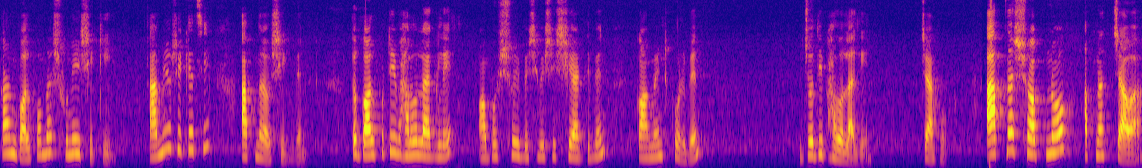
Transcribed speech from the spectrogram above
কারণ গল্প আমরা শুনেই শিখি। আমিও শিখেছি, আপনারাও শিখবেন। তো গল্পটি ভালো লাগলে অবশ্যই বেশি বেশি শেয়ার দিবেন কমেন্ট করবেন, যদি ভালো লাগে। যা হোক। আপনার স্বপ্ন, আপনার চাওয়া,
